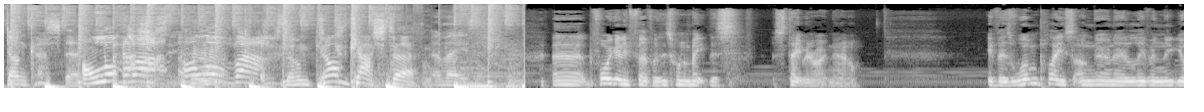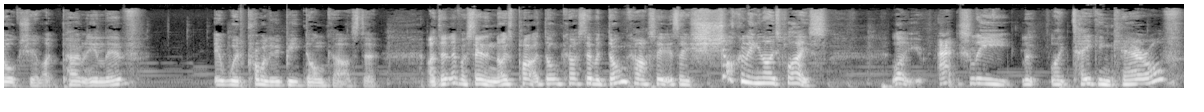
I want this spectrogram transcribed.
Doncaster. I love that. I love that. Doncaster. Amazing. Uh, before we go any further, I just want to make this statement right now. If there's one place I'm going to live in Yorkshire, like permanently live, it would probably be Doncaster. I don't know if I say the nice part of Doncaster, but Doncaster is a shockingly nice place. Like actually look like taken care of.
